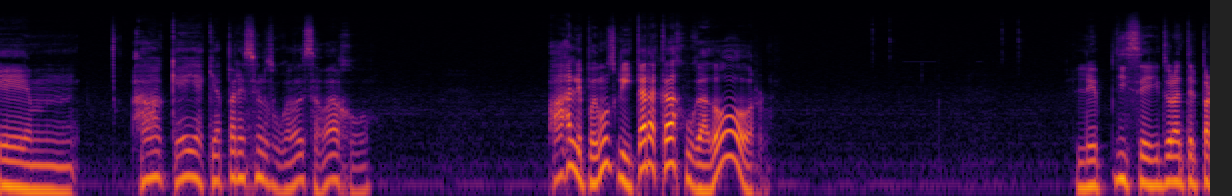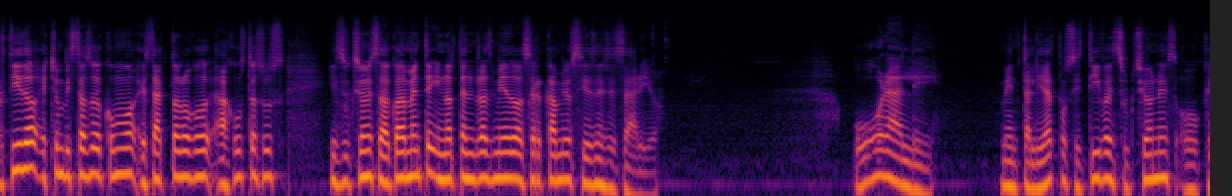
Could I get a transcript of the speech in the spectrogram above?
Em, ah, ok, aquí aparecen los jugadores abajo. Ah, le podemos gritar a cada jugador. Le dice, durante el partido, echa un vistazo de cómo está actuando, ajusta sus instrucciones adecuadamente y no tendrás miedo a hacer cambios si es necesario. Órale. Mentalidad positiva, instrucciones, ok,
